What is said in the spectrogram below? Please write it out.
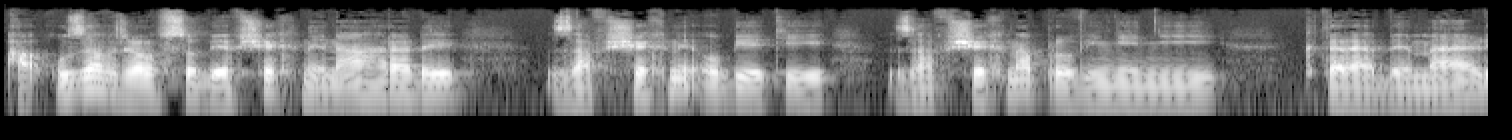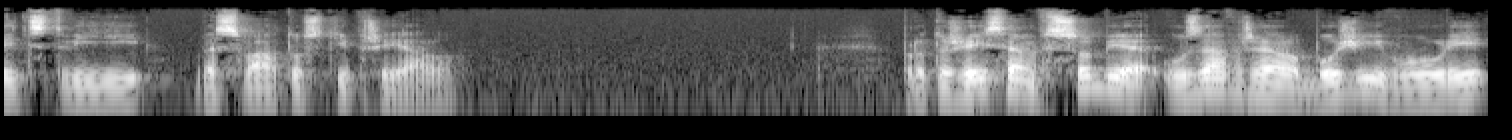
a uzavřel v sobě všechny náhrady za všechny oběti, za všechna provinění, které by mé lidství ve svátosti přijalo protože jsem v sobě uzavřel boží vůli,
